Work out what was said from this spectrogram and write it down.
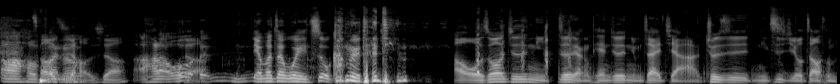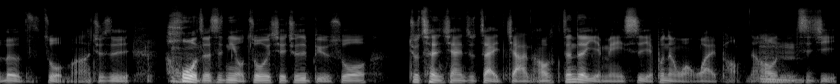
啊，好超级好笑。啊！好了，我、啊呃你要不要再问一次？我刚没有在听。啊，我说就是你这两天就是你们在家，就是你自己有找什么乐子做吗？就是或者是你有做一些，就是比如说，就趁现在就在家，然后真的也没事，也不能往外跑，然后你嗯自己，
